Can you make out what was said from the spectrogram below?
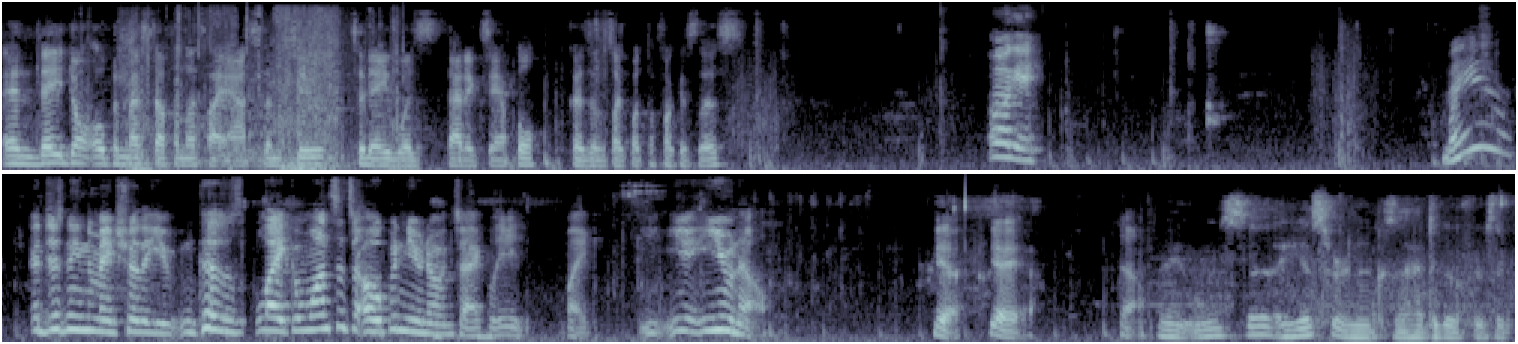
and they don't open my stuff unless I ask them to. Today was that example because it was like, what the fuck is this? Okay. I just need to make sure that you, because like once it's open, you know exactly, like you you know. Yeah, yeah, yeah. Wait, was that a yes or no? Because I had to go for a second.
